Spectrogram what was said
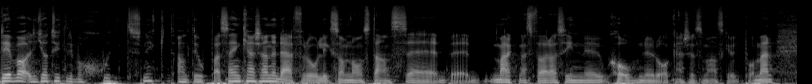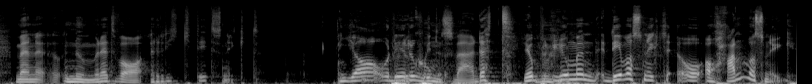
Det var, jag tyckte det var skitsnyggt alltihopa. Sen kanske han är där för att liksom någonstans eh, marknadsföra sin eh, show nu då kanske som han ska ut på. Men, men eh, numret var riktigt snyggt. Ja, och det är roligt. Produktionsvärdet. Jo, jo men det var snyggt och, och han var snygg.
